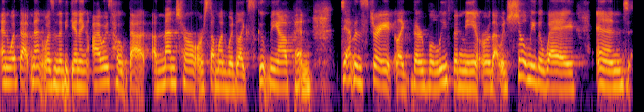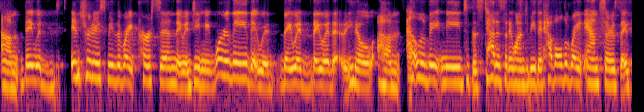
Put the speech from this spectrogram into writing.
And what that meant was in the beginning i always hoped that a mentor or someone would like scoop me up and demonstrate like their belief in me or that would show me the way. And um, they would introduce me to the right person. They would deem me worthy. They would they would they would you know um, elevate me to the status that i wanted to be. They'd have all the right answers. They'd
